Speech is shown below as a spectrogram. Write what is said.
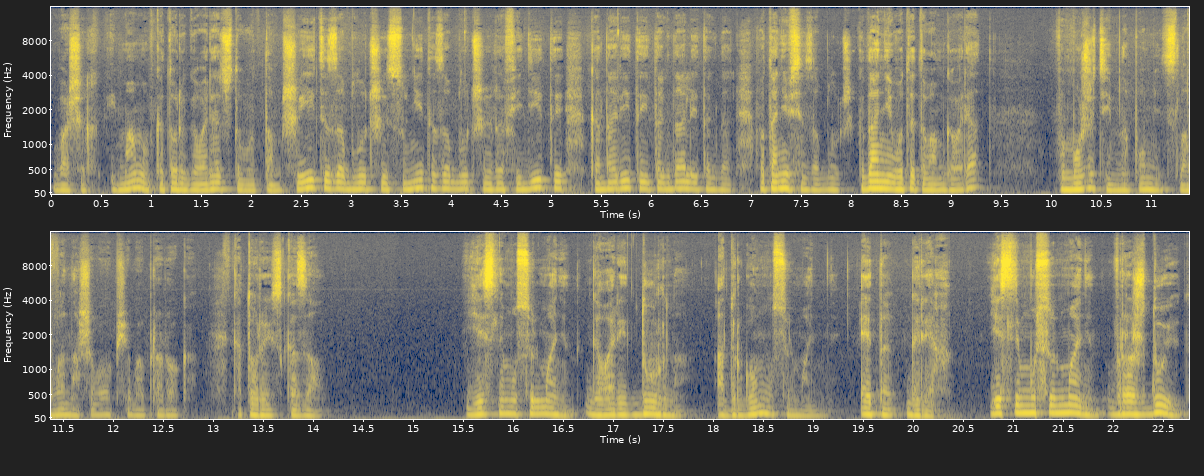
ваших имамов, которые говорят, что вот там шииты заблудшие, сунниты заблудшие, рафидиты, кадариты и так далее, и так далее. Вот они все заблудшие. Когда они вот это вам говорят, вы можете им напомнить слова нашего общего пророка, который сказал, если мусульманин говорит дурно о другом мусульманине, это грех. Если мусульманин враждует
